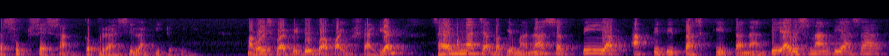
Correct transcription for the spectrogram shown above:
kesuksesan, keberhasilan hidup ini. Maka oleh sebab itu Bapak Ibu sekalian, saya mengajak bagaimana setiap aktivitas kita nanti harus senantiasa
